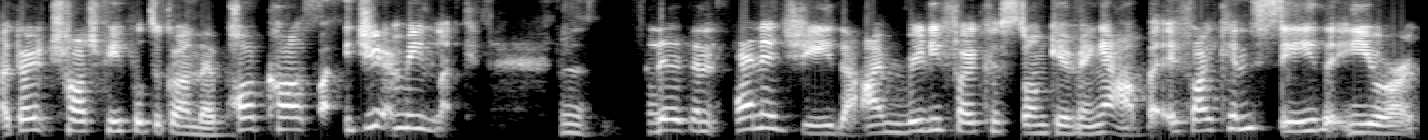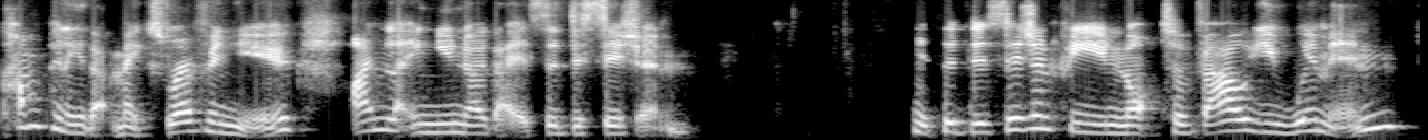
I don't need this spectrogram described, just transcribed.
I don't charge people to go on their podcast. Like, do you know what I mean? Like, mm. there's an energy that I'm really focused on giving out. But if I can see that you are a company that makes revenue, I'm letting you know that it's a decision. It's a decision for you not to value women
